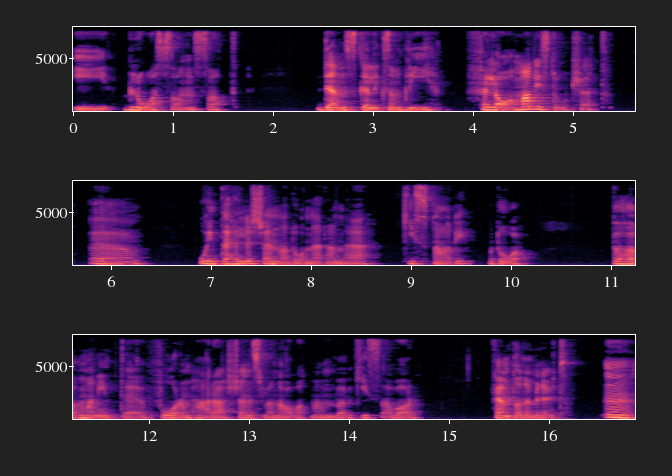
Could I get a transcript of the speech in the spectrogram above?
i blåsan så att den ska liksom bli förlamad i stort sett. Eh, och inte heller känna då när den är kissnödig och då behöver man inte få de här känslorna av att man behöver kissa var 15 minut. Mm.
